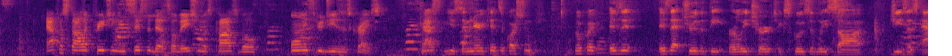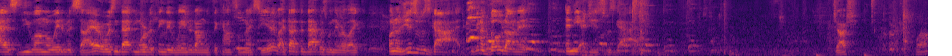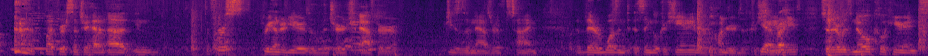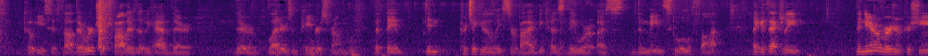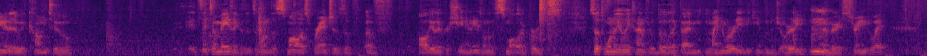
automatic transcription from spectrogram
apostolic preaching insisted that salvation was possible only through Jesus Christ. Can I ask you seminary kids a question, real quick? Is it is that true that the early church exclusively saw Jesus as the long-awaited Messiah, or wasn't that more of a thing they landed on with the Council of Nicaea? I thought that that was when they were like, "Oh no, Jesus was God. We're gonna vote on it," and yeah, Jesus was God. Josh, Well, my first century had an, uh, in the first 300 years of the church after Jesus of Nazareth's time, there wasn't a single Christianity. There were hundreds of Yeah, right. Christianities. So there was no coherent, cohesive thought. There were church fathers that we have their their letters and papers from, but they didn't particularly survive because they were a the main school of thought. Like it's actually the narrow version of Christianity that we've come to it's it's amazing because it's one of the smallest branches of, of all the other Christianity. It's one of the smaller groups. So it's one of the only times where the like the minority became the majority in a mm. very strange way.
